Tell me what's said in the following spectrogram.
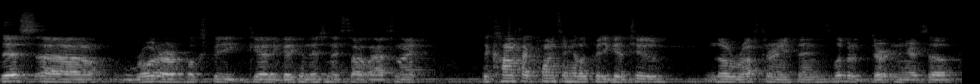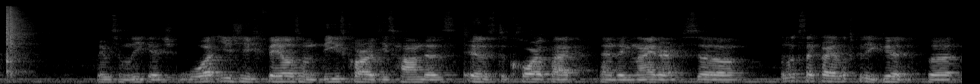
this uh, rotor looks pretty good in good condition. I saw it last night. The contact points in here look pretty good too. No rust or anything. There's a little bit of dirt in here, so maybe some leakage. What usually fails on these cars, these Hondas, is the coil pack and the igniter. So it looks like right, it looks pretty good, but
